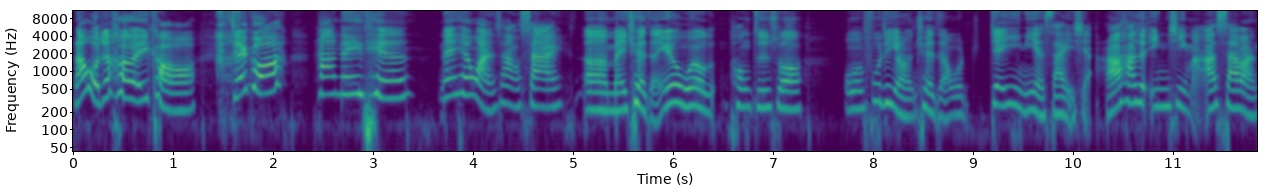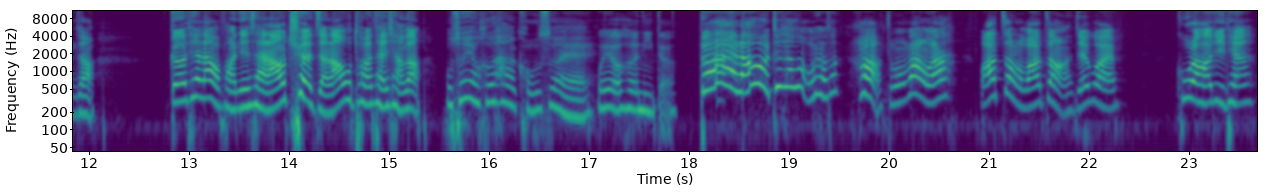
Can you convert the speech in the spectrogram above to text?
然后我就喝了一口哦，结果他那一天那一天晚上筛呃没确诊，因为我有通知说。我们附近有人确诊，我建议你也筛一下。然后他就阴性嘛，他筛完之后，隔天来我房间筛，然后确诊。然后我突然才想到，我昨天有喝他的口水，欸，我有喝你的。对，然后我就想说，我想说，好，怎么办？我要我要中了，我要中了。结果哭了好几天，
